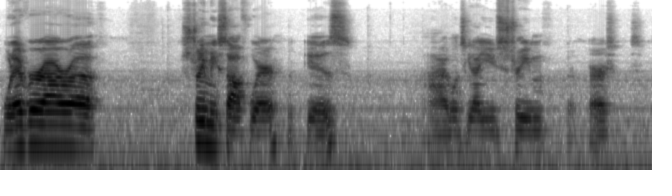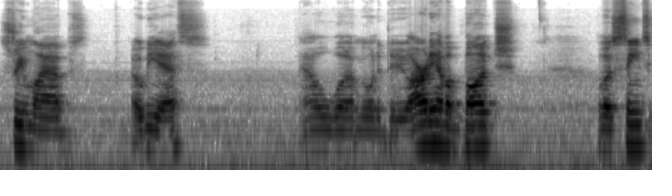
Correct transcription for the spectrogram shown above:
whatever our uh, streaming software is. I once again I use Stream or Streamlabs OBS. Now what I'm going to do, I already have a bunch of a scenes.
